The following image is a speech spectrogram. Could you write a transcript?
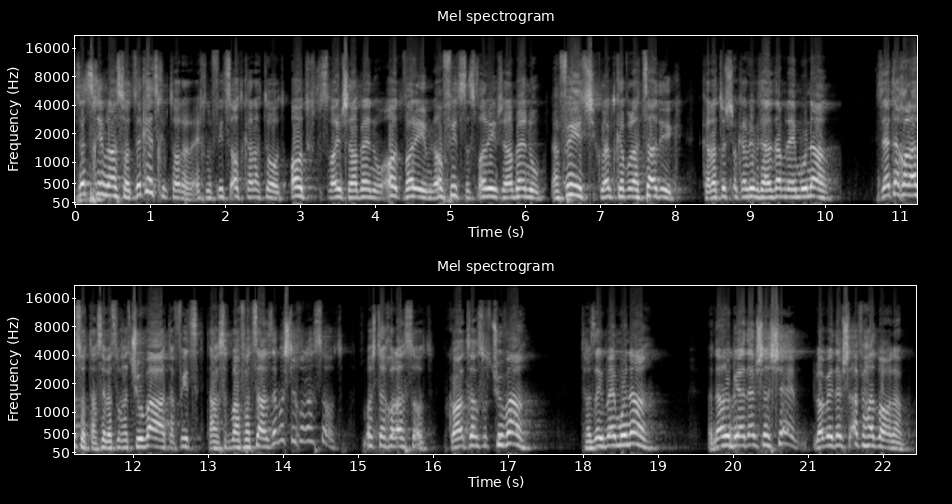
זה צריכים לעשות, זה כן צריכים להתעורר. איך להפיץ עוד קלטות, עוד ספרים של רבנו, עוד דברים, להפיץ את הספרים של רבנו, להפיץ, שכולם יתקרבו לצדיק, קלטות שמקרבים את האדם לאמונה. זה אתה יכול לעשות, תעשה בעצמך תשובה, תפיץ, תעסק בהפצה, זה מה שאתה יכול לעשות. מה שאתה יכול לעשות. כל צריך לעשות תשובה. תחזק באמונה. אנחנו בידיים של השם, לא בידיים של אף אחד בעולם.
